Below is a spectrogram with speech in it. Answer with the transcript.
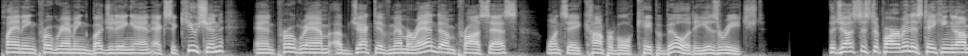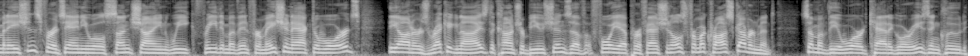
planning, programming, budgeting, and execution and program objective memorandum process once a comparable capability is reached. The Justice Department is taking nominations for its annual Sunshine Week Freedom of Information Act Awards. The honors recognize the contributions of FOIA professionals from across government. Some of the award categories include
